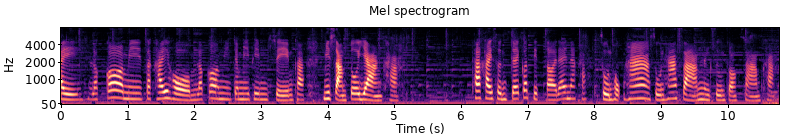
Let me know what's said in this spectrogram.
แล้วก็มีตะไคร้หอม แล้วก็มีจะมีพิมพ์เสมค่ะ มี 3 ตัวอย่างค่ะ ถ้าใครสนใจก็ติดต่อได้นะคะ 065 053 1023 ค่ะ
